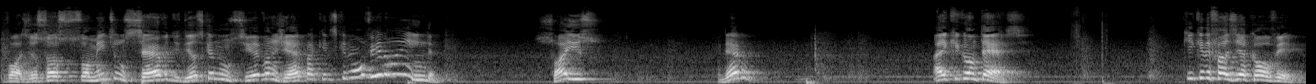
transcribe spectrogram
voz. Eu sou somente um servo de Deus que anuncia o evangelho para aqueles que não ouviram ainda. Só isso. Entenderam? Aí o que acontece? O que, que ele fazia com a ovelha?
